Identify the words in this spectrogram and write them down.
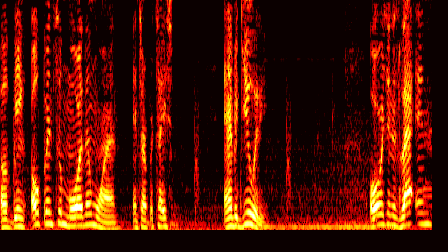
of being open to more than one interpretation. Ambiguity. Origin is Latin.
